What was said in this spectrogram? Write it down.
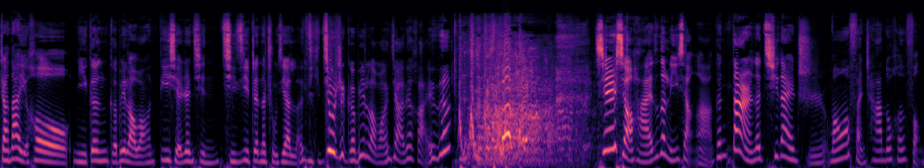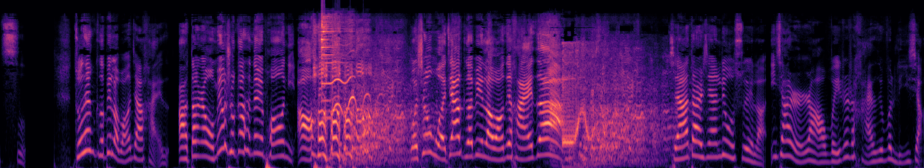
长大以后，你跟隔壁老王滴血认亲，奇迹真的出现了，你就是隔壁老王家的孩子。其实小孩子的理想啊，跟大人的期待值往往反差都很讽刺。”昨天隔壁老王家孩子啊，当然我没有说刚才那位朋友你啊，我说我家隔壁老王的孩子，小鸭蛋儿现在六岁了，一家人啊围着这孩子就问理想，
